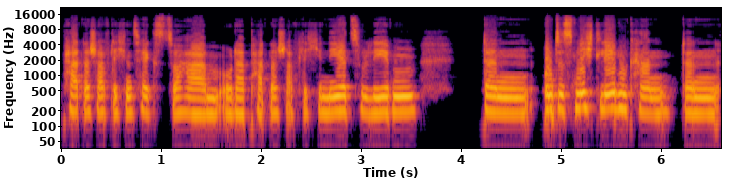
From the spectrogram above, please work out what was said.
partnerschaftlichen Sex zu haben oder partnerschaftliche Nähe zu leben, dann und es nicht leben kann, dann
